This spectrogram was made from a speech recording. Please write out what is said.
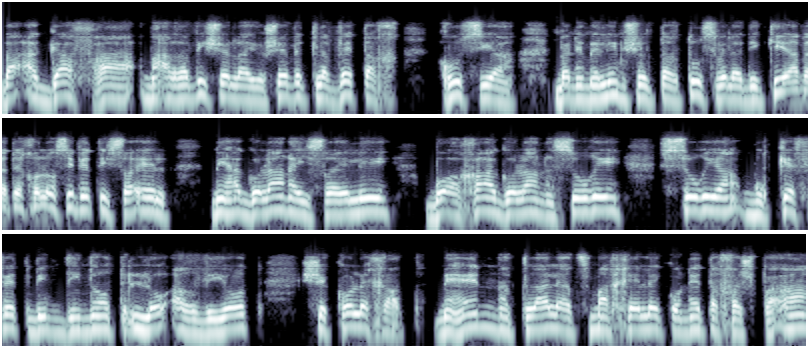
באגף המערבי שלה יושבת לבטח רוסיה בנמלים של טרטוס ולדיקיה, ואתה יכול להוסיף את ישראל מהגולן הישראלי, בואכה הגולן הסורי. סוריה מוקפת במדינות לא ערביות, שכל אחת מהן נטלה לעצמה חלק או נתח השפעה,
